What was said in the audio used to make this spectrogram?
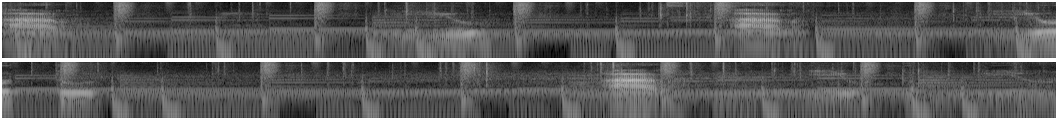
R U R U2 R U2 yun.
